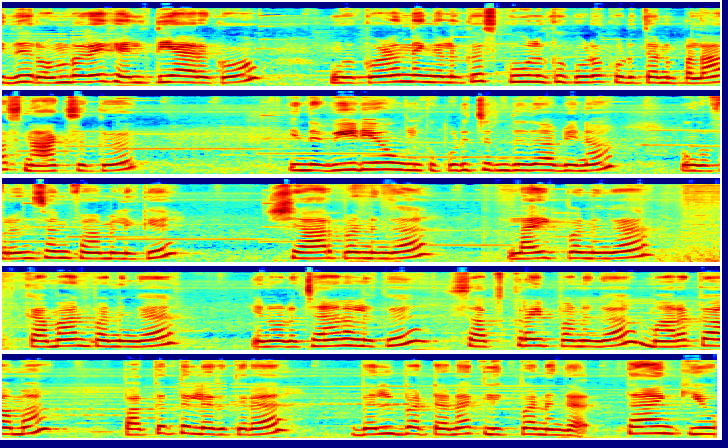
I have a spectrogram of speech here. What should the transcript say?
இது ரொம்பவே ஹெல்த்தியாக இருக்கும். உங்கள் குழந்தைங்களுக்கு ஸ்கூலுக்கு கூட கொடுத்து அனுப்பலாம் ஸ்நாக்ஸுக்கு. இந்த வீடியோ உங்களுக்கு பிடிச்சிருந்தது அப்படின்னா உங்கள் ஃப்ரெண்ட்ஸ் அண்ட் ஃபேமிலிக்கு ஷேர் பண்ணுங்கள் லைக் பண்ணுங்கள் கமெண்ட் பண்ணுங்கள். என்னோடய சேனலுக்கு சப்ஸ்கிரைப் பண்ணுங்கள். மறக்காமல் பக்கத்தில் இருக்கிற பெல் பட்டனை கிளிக் பண்ணுங்கள் தேங்க்யூ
